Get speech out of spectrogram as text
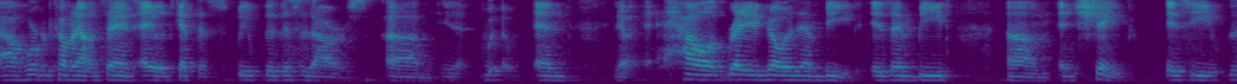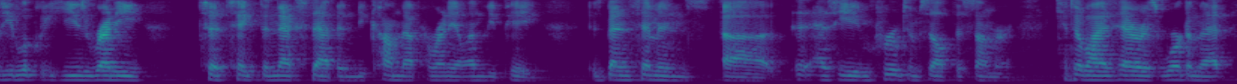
Al Horford coming out and saying, "Hey, let's get this. We, this is ours." Um, you know, and you know how ready to go is Embiid? Is Embiid um, in shape? Is he does he look like he's ready to take the next step and become that perennial MVP? Is Ben Simmons uh, has he improved himself this summer? Can Tobias Harris work on that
